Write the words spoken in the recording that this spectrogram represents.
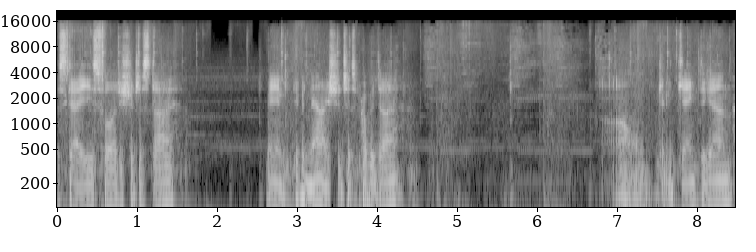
This guy is forward, he should just die. I mean, even now he should just probably die. Oh, getting ganked again.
